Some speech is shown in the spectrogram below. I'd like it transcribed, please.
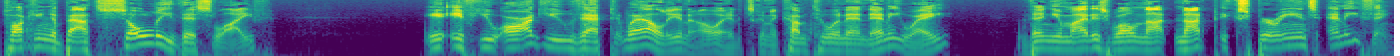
talking about solely this life, if you argue that, well, you know, it's going to come to an end anyway, then you might as well not, not experience anything.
